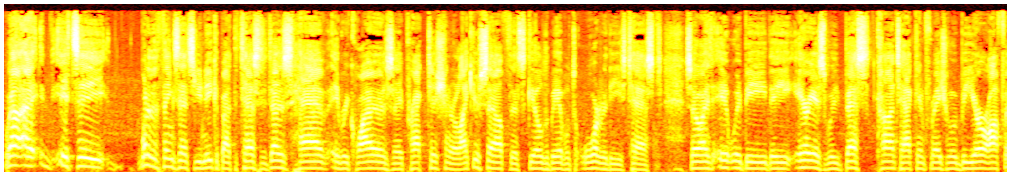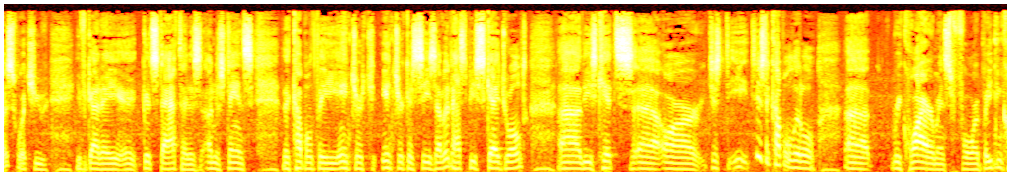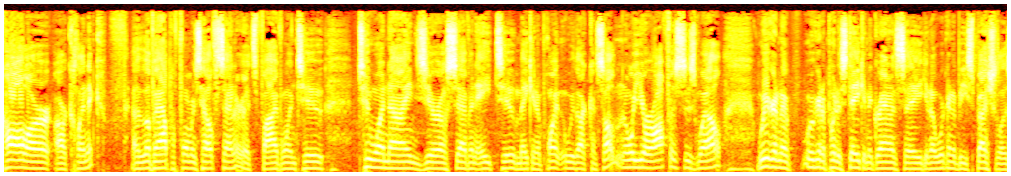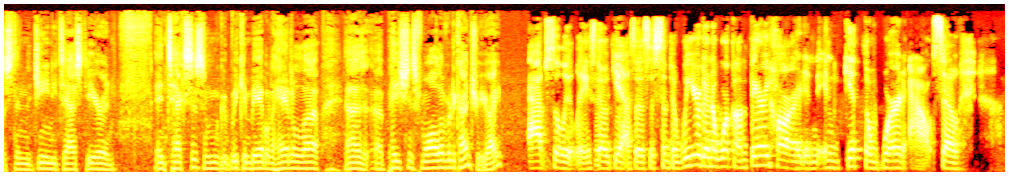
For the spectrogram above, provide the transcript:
Well, I, it's a one of the things that's unique about the test, it does have, it requires a practitioner like yourself that's skilled to be able to order these tests. So it would be the areas with best contact information would be your office, which you, you've got a, a good staff that is, understands the couple of the intric- intricacies of it. It has to be scheduled. Uh, these kits uh, are just, just a couple little, uh, requirements for it, but you can call our, our clinic, uh, LaValle Performance Health Center. It's 512 219-0782 make an appointment with our consultant or your office as well we're going to we're to put a stake in the ground and say you know we're going to be specialists in the genie test here in in Texas and we can be able to handle uh, uh, uh, patients from all over the country right Absolutely. So, yeah, so this is something we are going to work on very hard and, and get the word out. So,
